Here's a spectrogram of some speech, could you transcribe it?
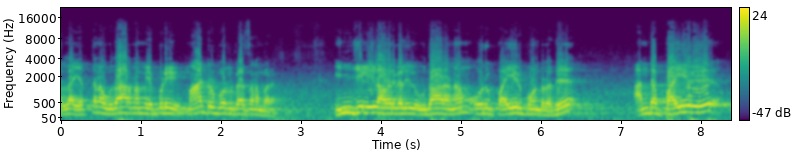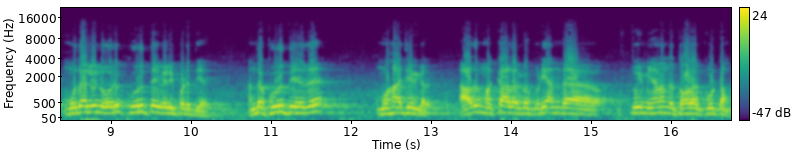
அல்லாஹ் எத்தனை உதாரணம் எப்படி மாற்று பொருள் பேசுகிறோம் பாருங்க. இஞ்சிலில் அவர்களில் உதாரணம் ஒரு பயிர் போன்றது. அந்த பயிர் முதலில் ஒரு குருத்தை வெளிப்படுத்தியது. அந்த குருத்து எது? முஹாஜிர்கள். அதாவது மக்கால் இருக்கக்கூடிய அந்த தூய்மையான அந்த தோழர் கூட்டம்.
